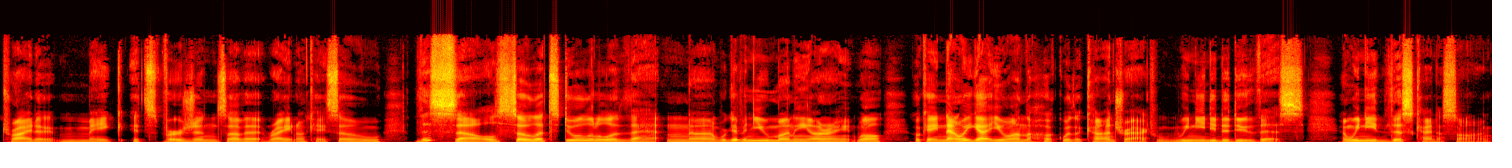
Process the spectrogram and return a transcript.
try to make its versions of it right? Okay so this sells so let's do a little of that and uh, we're giving you money all right. Well okay now we got you on the hook with a contract. We need you to do this and we need this kind of song.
